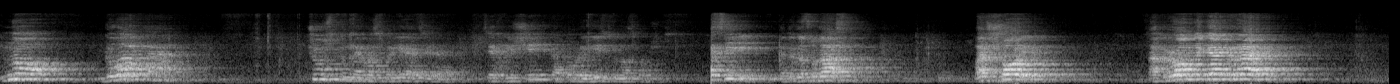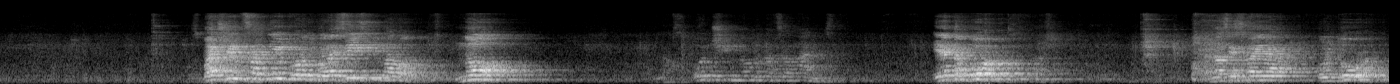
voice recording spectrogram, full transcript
но главное чувственное восприятие тех вещей, которые есть у нас в обществе. Россия – это государство, большое, с огромной географией, с большим с одним вроде бы российский народ, но у нас очень много национальностей. И это гордость. У нас есть своя культура,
